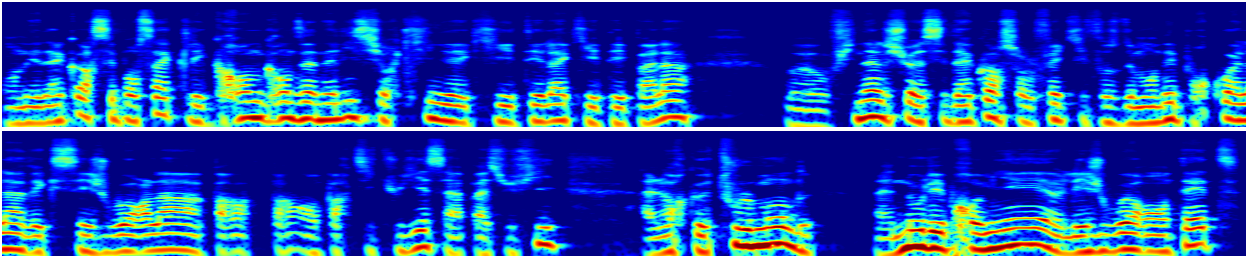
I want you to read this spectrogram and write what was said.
On, est d'accord. C'est pour ça que les grandes, grandes analyses sur qui, qui était là, qui n'était pas là, euh, au final, je suis assez d'accord sur le fait qu'il faut se demander pourquoi là, avec ces joueurs-là en particulier, ça n'a pas suffi. Alors que tout le monde, bah, nous les premiers, les joueurs en tête,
